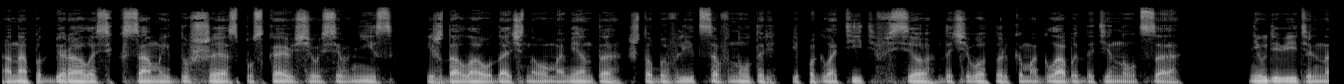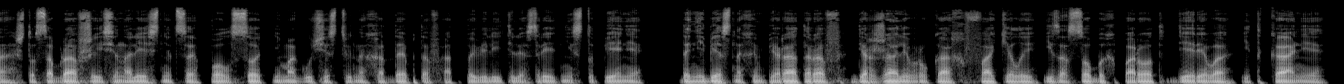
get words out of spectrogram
Она подбиралась к самой душе спускающегося вниз и ждала удачного момента, чтобы влиться внутрь и поглотить все, до чего только могла бы дотянуться. Неудивительно, что собравшиеся на лестнице полсотни могущественных адептов от повелителя средней ступени до небесных императоров держали в руках факелы из особых пород дерева и ткани.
